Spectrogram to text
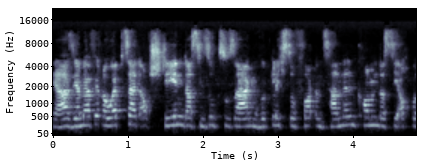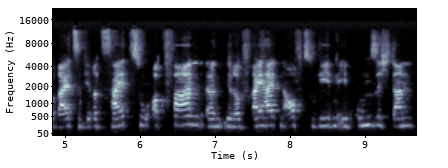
Ja, Sie haben ja auf Ihrer Website auch stehen, dass Sie sozusagen wirklich sofort ins Handeln kommen, dass Sie auch bereit sind, Ihre Zeit zu opfern, ähm, Ihre Freiheiten aufzugeben, eben um sich dann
